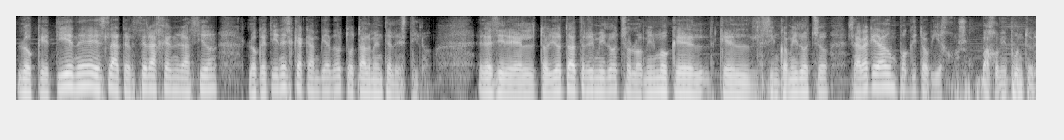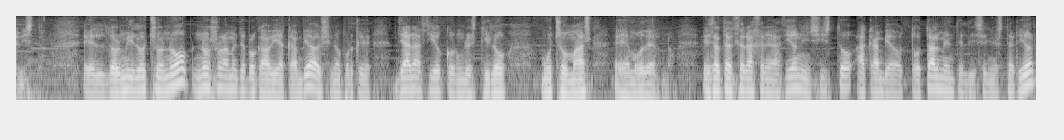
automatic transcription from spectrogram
lo que tiene es la tercera generación, lo que tiene es que ha cambiado totalmente el estilo. Es decir, el Toyota 3008, lo mismo que el, que el 5008, se había quedado un poquito viejos, bajo mi punto de vista. El 2008 no, no solamente porque había cambiado, sino porque ya nació con un estilo mucho más eh, moderno. Esta tercera generación, insisto, ha cambiado totalmente el diseño exterior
